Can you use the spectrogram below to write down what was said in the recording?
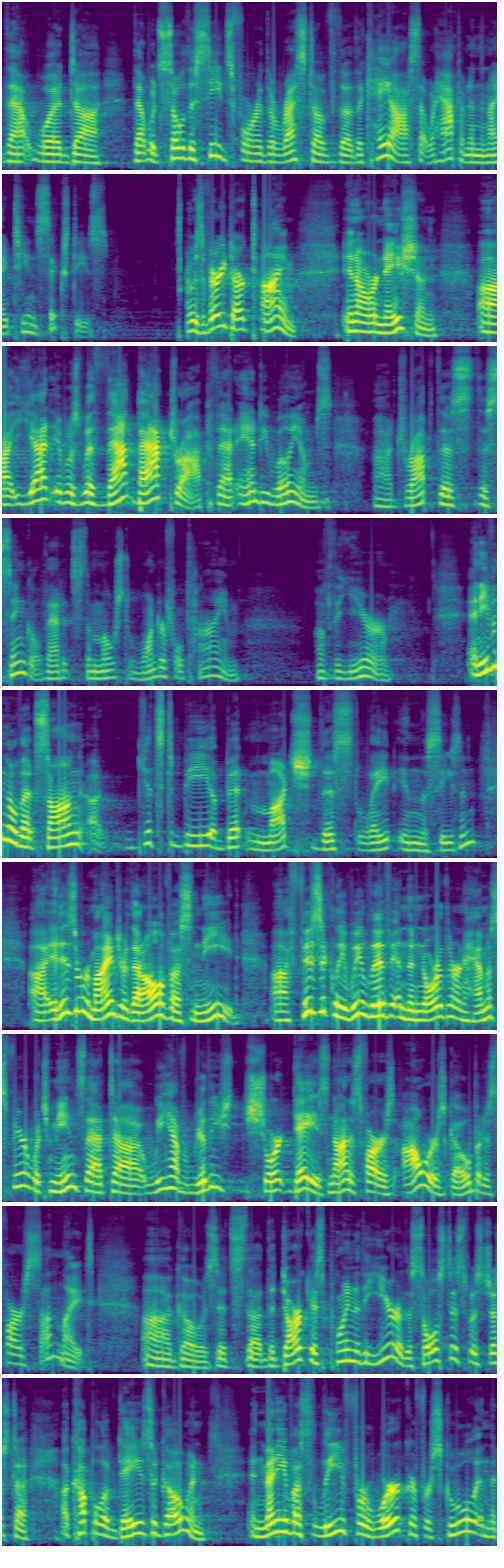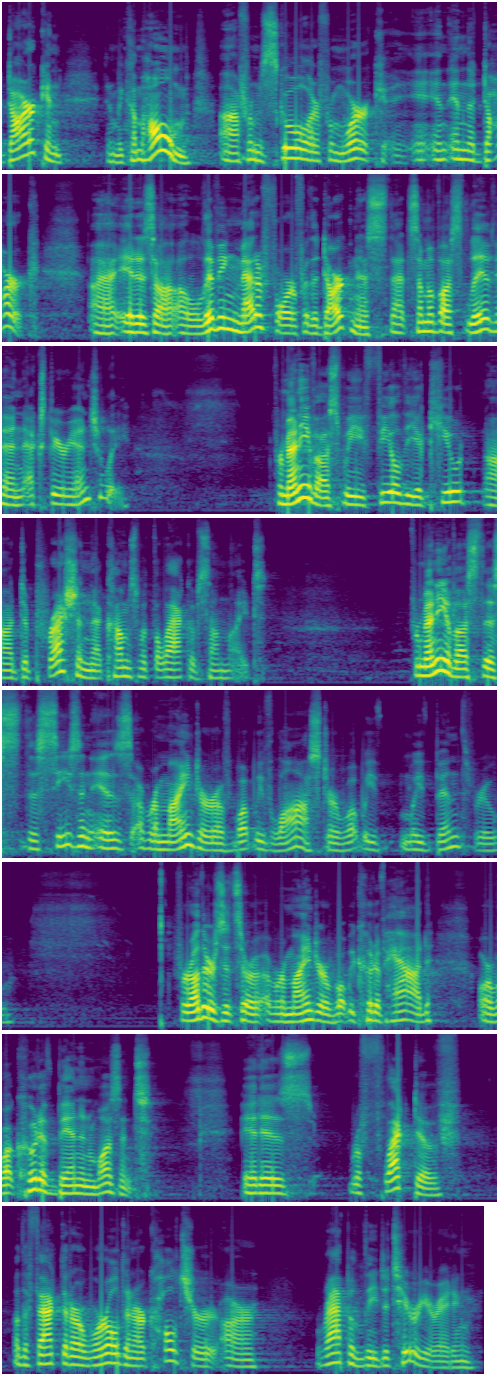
that would, uh, that would sow the seeds for the rest of the, the chaos that would happen in the 1960s. It was a very dark time in our nation. Uh, yet it was with that backdrop that Andy Williams uh, dropped this, this single that it's the most wonderful time of the year. And even though that song uh, gets to be a bit much this late in the season, uh, it is a reminder that all of us need. Uh, physically, we live in the northern hemisphere, which means that uh, we have really short days, not as far as hours go, but as far as sunlight uh, goes. It's the, the darkest point of the year. The solstice was just a, a couple of days ago, and, and many of us leave for work or for school in the dark, and, and we come home uh, from school or from work in, in the dark. Uh, it is a, a living metaphor for the darkness that some of us live in experientially. For many of us, we feel the acute uh, depression that comes with the lack of sunlight. For many of us, this, this season is a reminder of what we've lost or what we've, we've been through. For others, it's a, a reminder of what we could have had or what could have been and wasn't. It is reflective of the fact that our world and our culture are rapidly deteriorating.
